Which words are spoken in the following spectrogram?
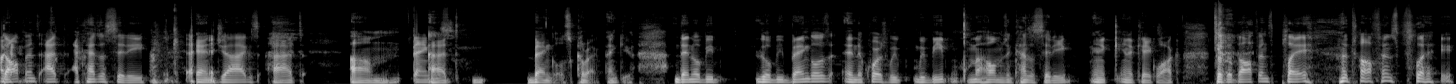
Dolphins at, at, Kansas City okay. and Jags at um Bengals. at Bengals. Correct. Thank you. Then it'll be it'll be Bengals, and of course we we beat Mahomes in Kansas City in, in a cakewalk. So the Dolphins play the Dolphins play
